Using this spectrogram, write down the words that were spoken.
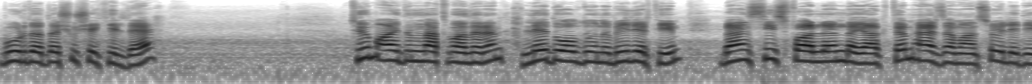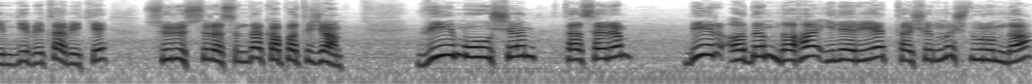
burada da şu şekilde tüm aydınlatmaların led olduğunu belirteyim. Ben sis farlarını da yaktım. Her zaman söylediğim gibi tabii ki sürüş sırasında kapatacağım. V-Motion tasarım bir adım daha ileriye taşınmış durumda.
